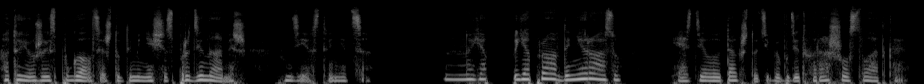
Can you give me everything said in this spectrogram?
А то я уже испугался, что ты меня сейчас продинамишь, девственница. Но я... я правда ни разу... Я сделаю так, что тебе будет хорошо, сладкое.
